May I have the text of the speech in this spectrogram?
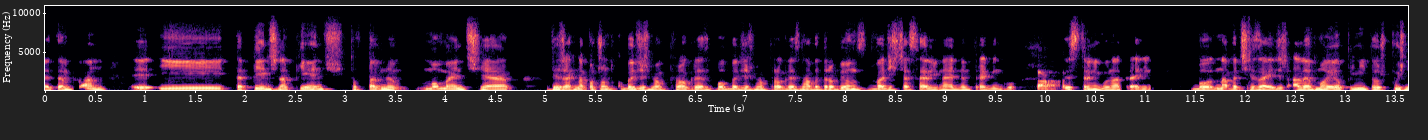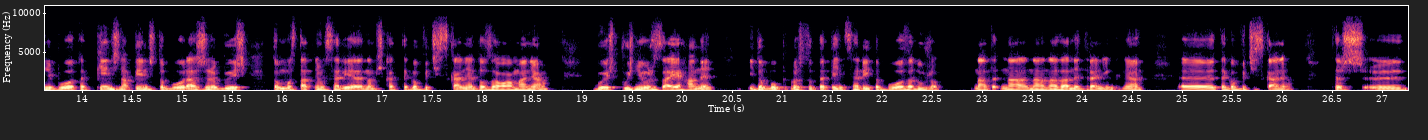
y, ten plan y, i te 5 na 5 to w pewnym momencie, wiesz, jak na początku będziesz miał progres, bo będziesz miał progres nawet robiąc 20 serii na jednym treningu, Tak, z treningu na trening, bo nawet się zajedziesz, ale w mojej opinii to już później było te 5 na 5, to było raz, że robiłeś tą ostatnią serię na przykład tego wyciskania do załamania, byłeś później już zajechany i to było po prostu te 5 serii, to było za dużo na, na, na, na dany trening, nie? E, tego wyciskania. Też e,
